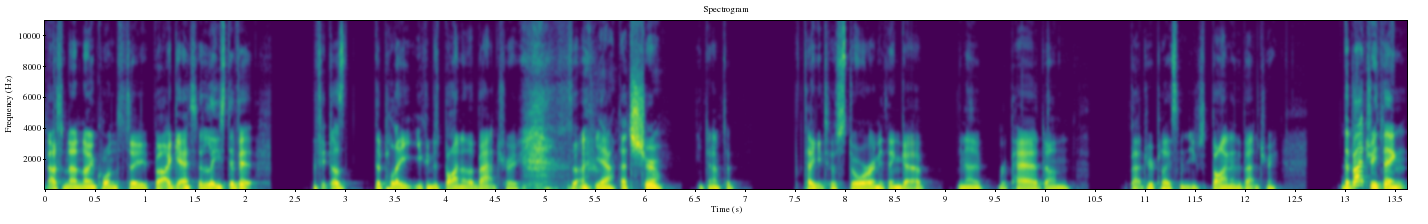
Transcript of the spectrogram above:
That's an unknown quantity. But I guess at least if it if it does deplete, you can just buy another battery. so Yeah, that's true. you don't have to take it to a store or anything, get a you know repair done, battery replacement. You just buy another battery. The battery thing,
